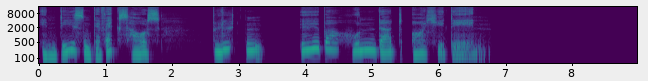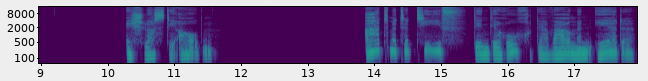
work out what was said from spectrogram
In diesem Gewächshaus blühten über hundert Orchideen. Ich schloss die Augen, atmete tief den Geruch der warmen Erde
